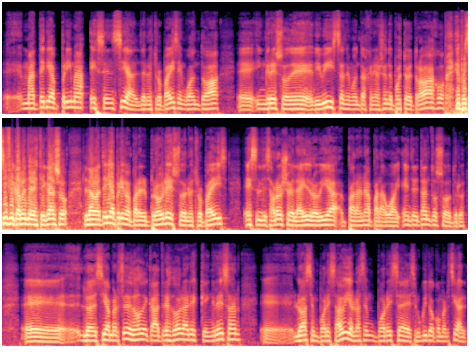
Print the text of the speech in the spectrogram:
eh, materia prima esencial de nuestro país en cuanto a eh, ingreso de divisas, en cuanto a generación de puestos de trabajo. Específicamente en este caso, la materia prima para el progreso de nuestro país es el desarrollo de la hidrovía Paraná-Paraguay, entre tantos otros. lo decía Mercedes, dos de cada tres dólares que ingresan lo hacen por esa vía, lo hacen por ese circuito comercial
